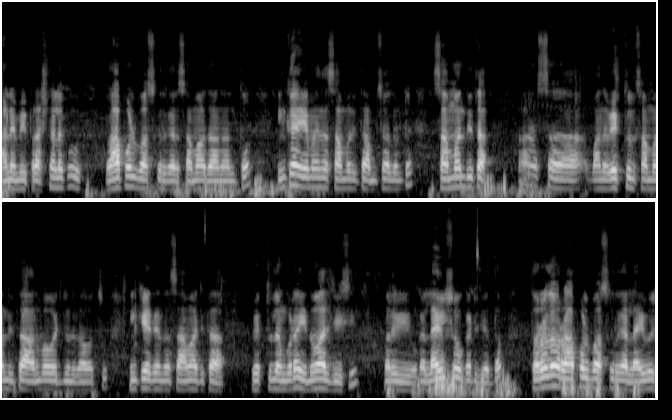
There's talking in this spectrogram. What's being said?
అనే మీ ప్రశ్నలకు రాపోల్ భాస్కర్ గారి సమాధానాలతో ఇంకా ఏమైనా సంబంధిత అంశాలు ఉంటే సంబంధిత స- మన వ్యక్తులు సంబంధిత అనుభవజ్ఞులు కావచ్చు ఇంకేదైనా సామాజిక వ్యక్తులను కూడా ఇన్వాల్వ్ చేసి మరి ఒక లైవ్ షో ఒకటి చేద్దాం. త్వరలో రాపోల్ భాస్కర్ గారి లైవ్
